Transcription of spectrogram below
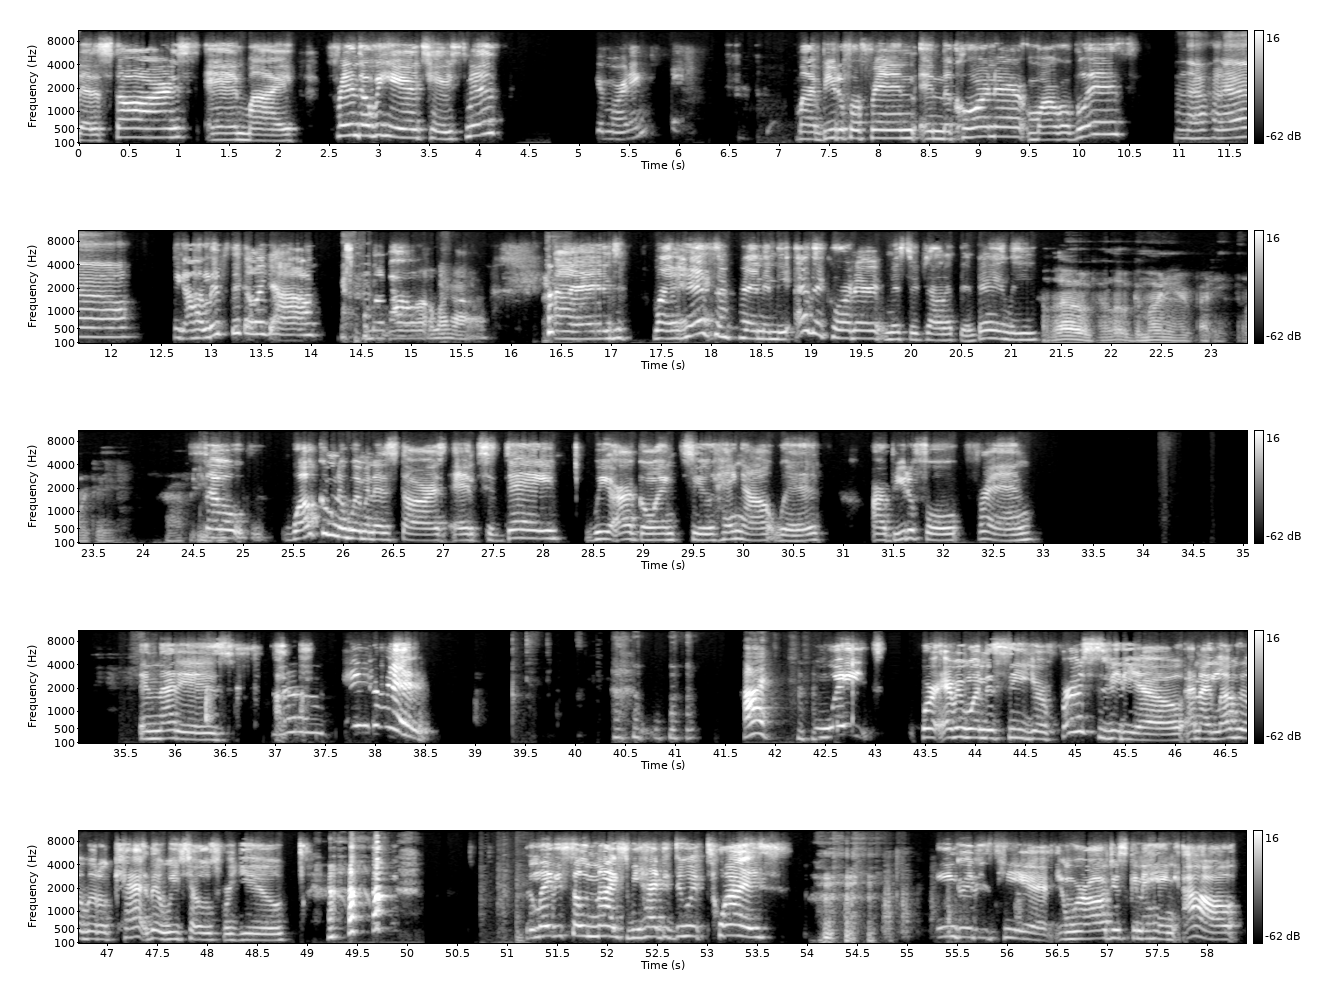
with Women of the Stars and my friend over here, Terry Smith, Good morning. my beautiful friend in the corner, Marvel Bliss. Hello, hello. She got her lipstick on, y'all. Oh my God, oh my God. And my handsome friend in the other corner, Mr. Jonathan Bailey. Hello, hello, good morning, everybody, or day, or. So, welcome to Women of the Stars. And today we are going to hang out with our beautiful friend. And that is uh, Ingrid. Hi. Wait for everyone to see your first video. And I love the little cat that we chose for you. the lady's so nice. We had to do it twice. Ingrid is here and we're all just going to hang out.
